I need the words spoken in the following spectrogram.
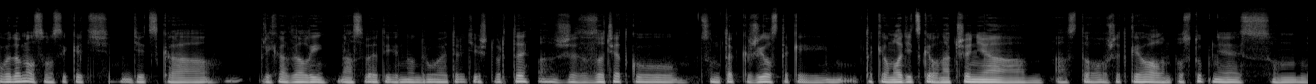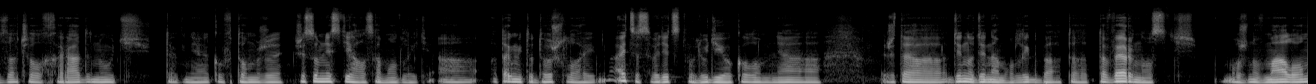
Uvedomil som si, keď decka prichádzali na svet jedno, druhé, tretie, štvrté. A že z začiatku som tak žil z takej, takého mladického nadšenia a, a z toho všetkého, ale postupne som začal chradnúť tak nejako v tom, že, že som nestíhal sa modliť. A, a tak mi to došlo aj, aj cez svedectvo ľudí okolo mňa, že tá dennodenná modlitba, tá, tá vernosť možno v malom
